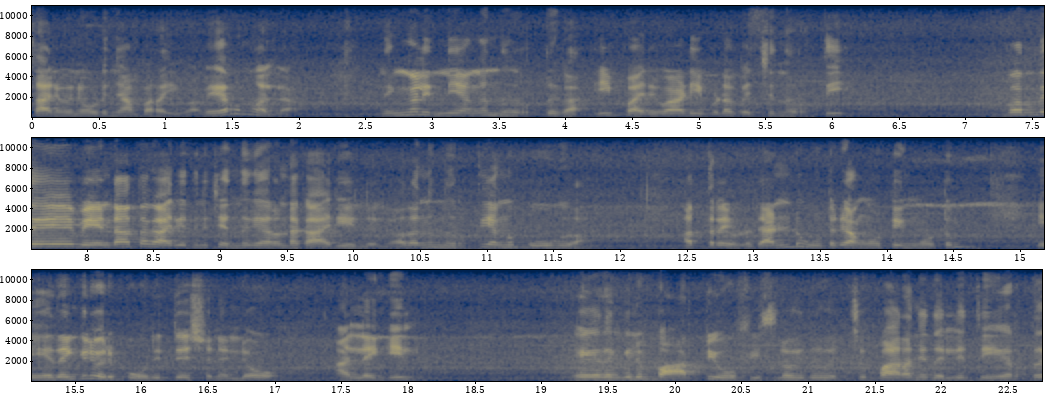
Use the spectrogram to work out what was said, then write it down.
സനുവിനോടും ഞാൻ പറയുക വേറൊന്നുമല്ല. നിങ്ങൾ ഇനി അങ്ങ് നിർത്തുക. ഈ പരിപാടി ഇവിടെ വെച്ച് നിർത്തി. വെറുതെ വേണ്ടാത്ത കാര്യത്തിന് ചെന്ന് കയറേണ്ട കാര്യമില്ലല്ലോ. അതങ്ങ് നിർത്തി അങ്ങ് പോകുക അത്രയേ ഉള്ളൂ. രണ്ട് കൂട്ടരും അങ്ങോട്ടും ഇങ്ങോട്ടും ഏതെങ്കിലും ഒരു പോലീസ് സ്റ്റേഷനിലോ അല്ലെങ്കിൽ ഏതെങ്കിലും പാർട്ടി ഓഫീസിലോ ഇത് വെച്ച് പറഞ്ഞു തല്ലി തീർത്ത്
